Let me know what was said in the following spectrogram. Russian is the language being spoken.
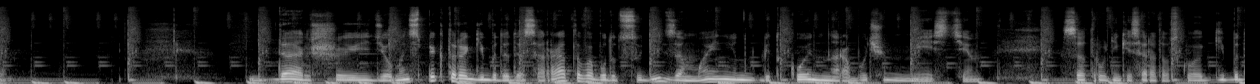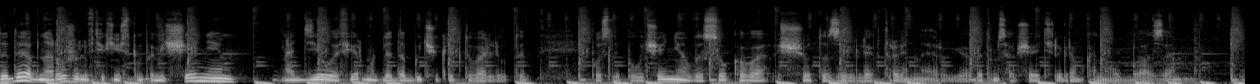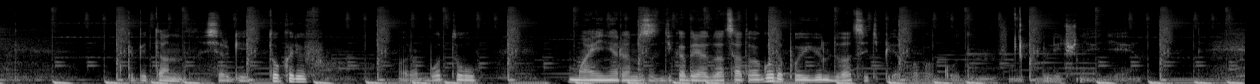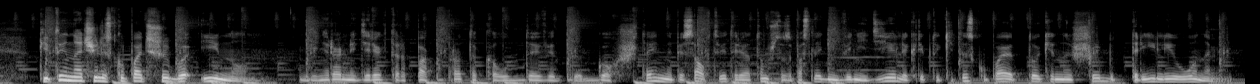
Дальше идем. Инспектора ГИБДД Саратова будут судить за майнинг биткоина на рабочем месте. Сотрудники Саратовского ГИБДД обнаружили в техническом помещении отдела ферму для добычи криптовалюты после получения высокого счета за электроэнергию. Об этом сообщает телеграм-канал «База». Капитан Сергей Токарев работал майнером с декабря 2020 года по июль 2021 года. Отличная идея. Киты начали скупать Шиба Ину. Генеральный директор PAC Protocol Дэвид Гохштейн написал в Твиттере о том, что за последние две недели криптокиты скупают токены Шиб триллионами.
